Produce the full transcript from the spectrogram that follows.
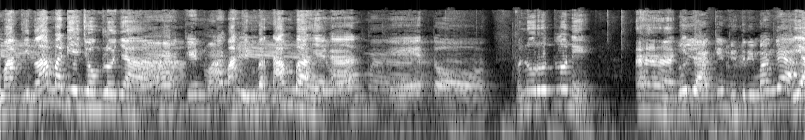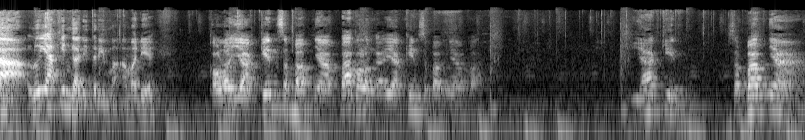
Makin lama dia jomblonya. Makin- makin. bertambah ya kan? Jomblo. Gitu. Menurut lu nih? Lu kita- yakin diterima nggak? Iya, lu yakin nggak diterima sama dia? Kalau yakin sebabnya apa? Kalau nggak yakin sebabnya apa? yakin Sebabnya,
